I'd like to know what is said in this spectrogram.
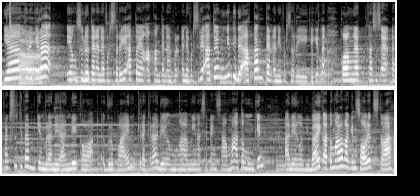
ya kira-kira yang sudah 10 anniversary atau yang akan 10 anniver- anniversary atau yang mungkin tidak akan 10 anniversary kayak kita kalau ngeliat kasus FX tuh kita bikin berandai-andai kalau grup lain kira-kira ada yang mengalami nasib yang sama atau mungkin ada yang lebih baik atau malah makin solid setelah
